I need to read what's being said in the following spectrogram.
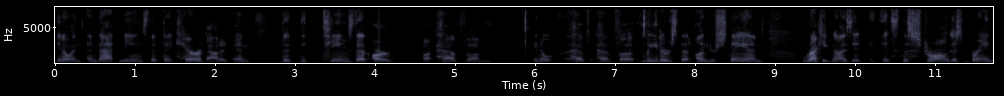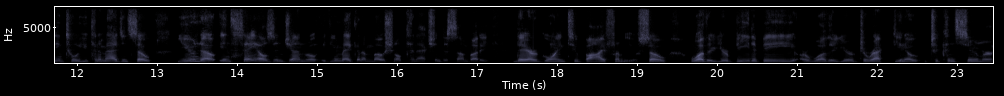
you know and and that means that they care about it. And the the teams that are, are uh, have um, you know have have uh, leaders that understand recognize it. It's the strongest branding tool you can imagine. So you know in sales in general if you make an emotional connection to somebody they're going to buy from you. So whether you're b2b or whether you're direct you know to consumer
